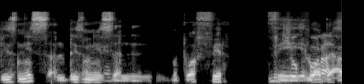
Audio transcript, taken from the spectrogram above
business ال business okay. المتوفر في الوضع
